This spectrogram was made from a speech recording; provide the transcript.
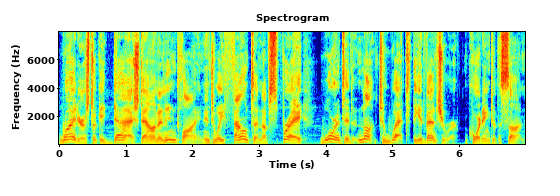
riders took a dash down an incline into a fountain of spray warranted not to wet the adventurer, according to the Sun.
